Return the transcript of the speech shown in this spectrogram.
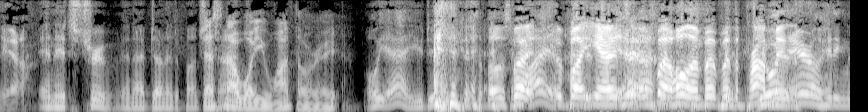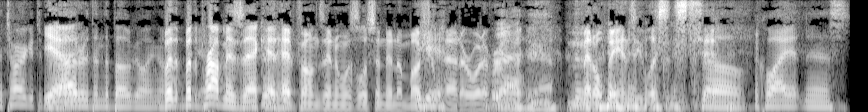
Yeah. And it's true, and I've done it a bunch That's of times. That's not what you want, though, right? Oh yeah, you do because the bow's quiet. But but yeah, it's- but hold on, but but the you problem want is the arrow hitting the target to be Yeah. louder than the bow going off. But but the Yeah. problem is Zach had headphones in and was listening to Mushroom Yeah. Head or whatever Right. Yeah. metal bands he listens to. So quietness,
